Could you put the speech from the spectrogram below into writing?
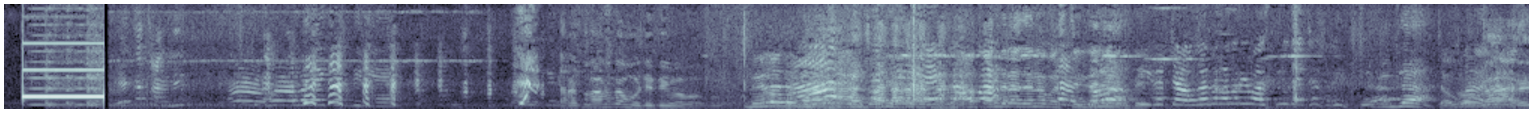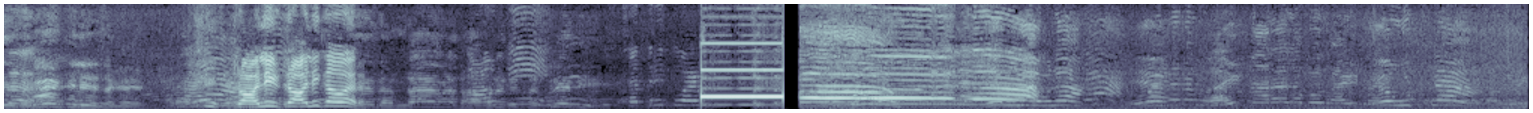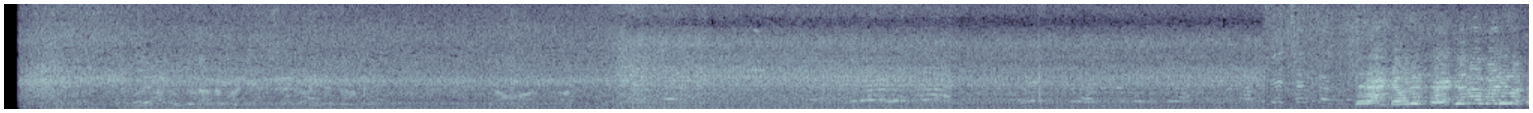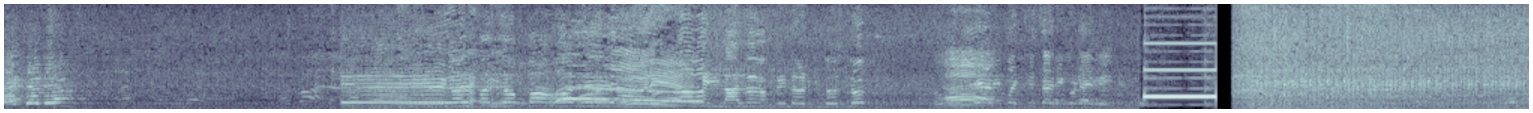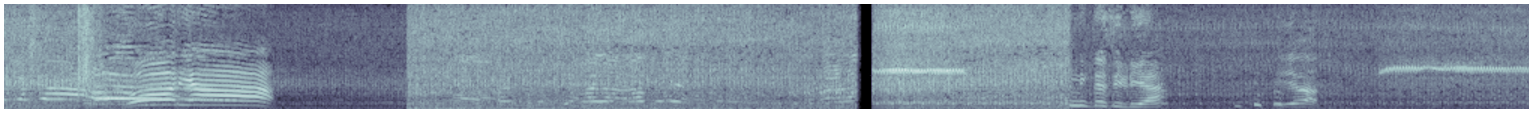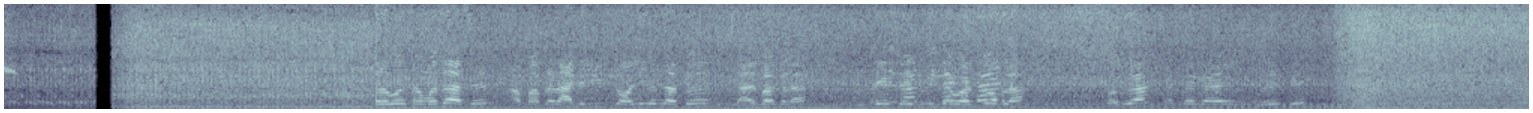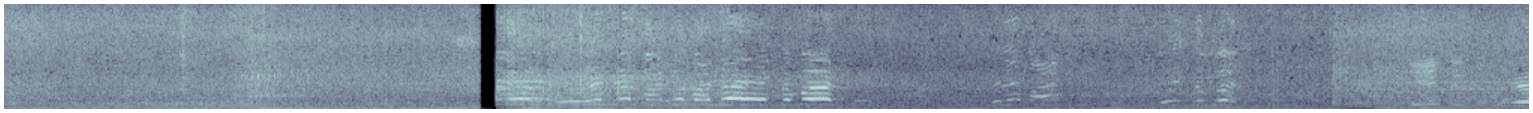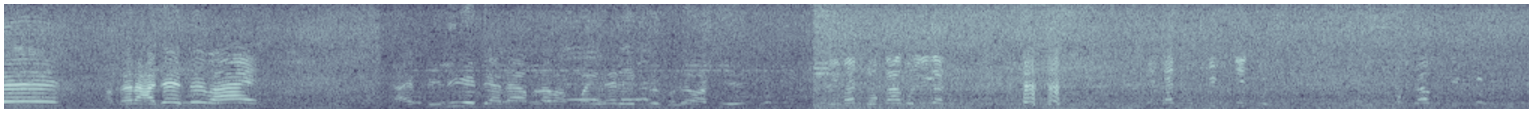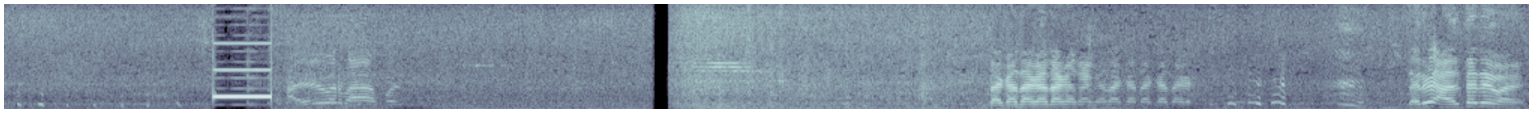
ट्रॉली आणू का धंदा एवढा दहा मिनिटाची सत्रे ती गणपती बाप्पा मोरया. लाल आपली दोस्त लोक हा. पंचवीस तारीख डायरेक्ट निघतो सीडी सर्व समजा असेल आपण आपल्या राजाची ट्रॉली घेऊन जातो लालबागला. तिथे सेक्युरिटीच्या वर्कशॉपला बघूया कसं काय होईल ते. आपला राजा येतोय बाय काय फिलिंग येते आता आपला बाप्पा येणार एक दिवस बाकी आहे. तेव्हा धोका बोलली का हायवेवर भाय आपण. दगा दगा दगा दगा दगा दगा दगा सर्व हालतात आहे भाय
